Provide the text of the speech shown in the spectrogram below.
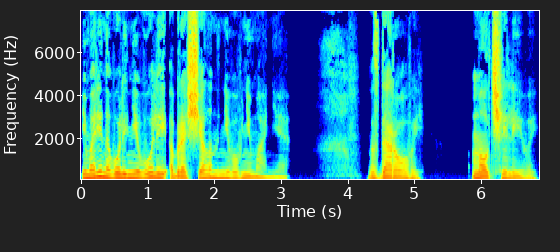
и Марина волей-неволей обращала на него внимание здоровый, молчаливый.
